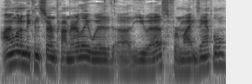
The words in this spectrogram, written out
I'm going to be concerned primarily with uh, the U.S. for my example,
